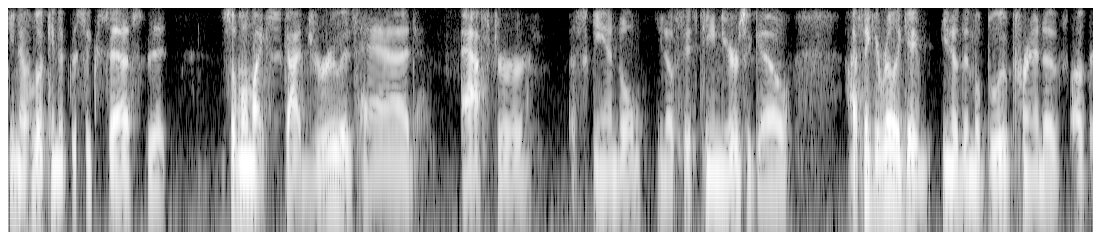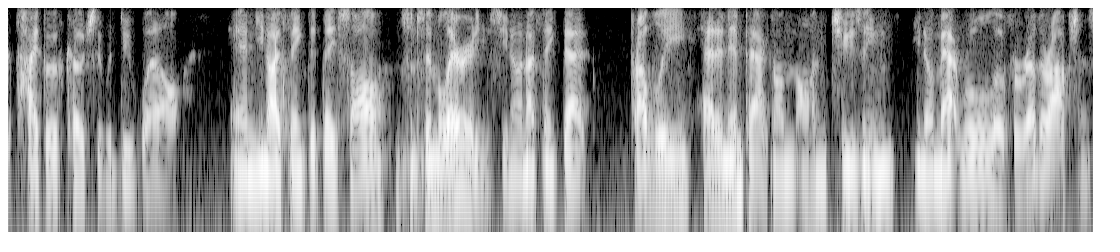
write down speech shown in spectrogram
you know looking at the success that someone like Scott Drew has had after a scandal, you know, 15 years ago, I think it really gave you know them a blueprint of of the type of coach that would do well, and you know I think that they saw some similarities, you know, and I think that probably had an impact on on choosing you know Matt Rhule over other options.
